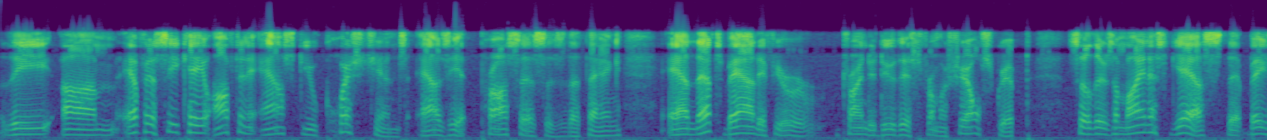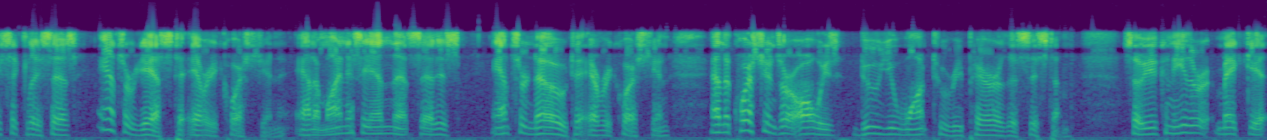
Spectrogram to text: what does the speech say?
the um, FSCK often asks you questions as it processes the thing, and that's bad if you're trying to do this from a shell script. So there's a minus yes that basically says answer yes to every question, and a minus n that says answer no to every question. And the questions are always, do you want to repair the system? So you can either make it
